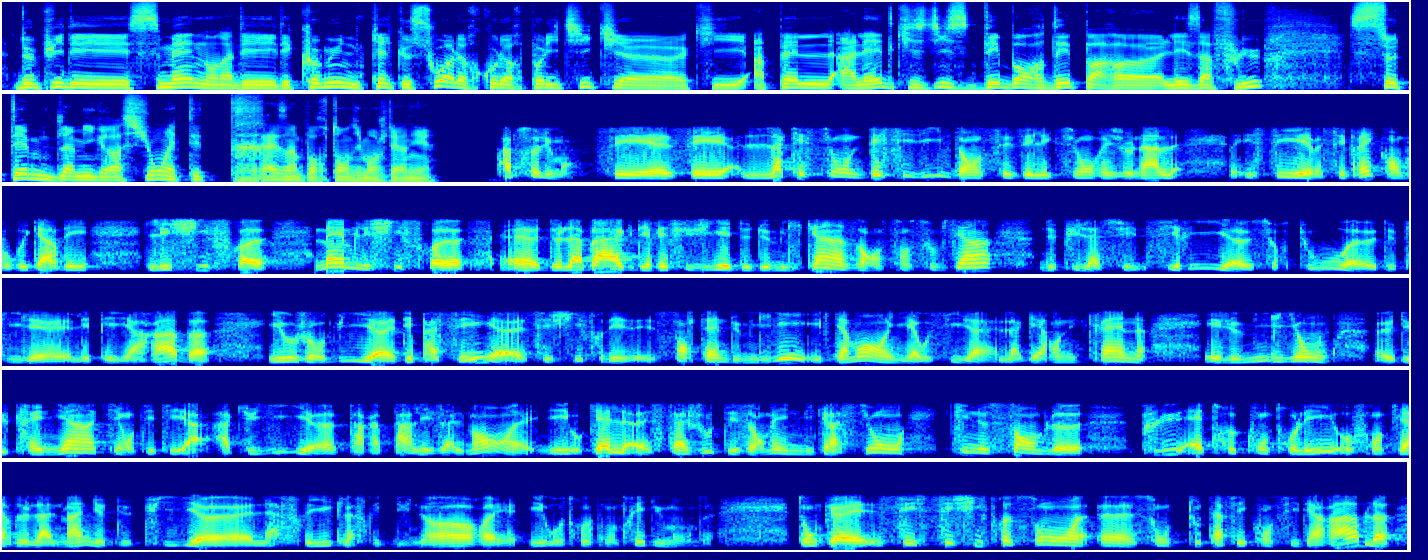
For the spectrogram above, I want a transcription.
Depuis des semaines, on a des, des communes, quelle que soit leur couleur politique, euh, qui appellent à l'aide, qui se disent débordées par euh, les afflux. Ce thème de la migration était très important dimanche dernier. Absolument. C'est la question décisive dans ces élections régionales. Et c'est vrai quand vous regardez les chiffres, même les chiffres euh, de la vague des réfugiés de 2015, on s'en souvient, depuis la Syrie, euh, surtout euh, depuis les, pays arabes, et aujourd'hui dépasser ces chiffres des centaines de milliers. Évidemment, il y a aussi la, guerre en Ukraine et le million d'Ukrainiens qui ont été accueillis par, par les Allemands et auxquels s'ajoute désormais une migration qui ne semble plus être contrôlée aux frontières de l'Allemagne depuis euh, l'Afrique, l'Afrique du Nord et, autres contrées du monde. Donc euh, ces, ces, chiffres sont, euh, sont tout à fait considérables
